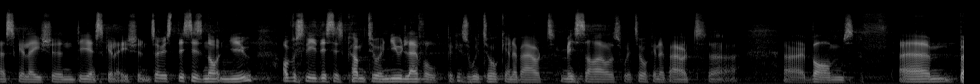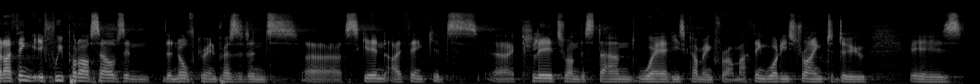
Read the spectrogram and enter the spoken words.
escalation, de escalation. So this is not new. Obviously, this has come to a new level because we're talking about missiles, we're talking about uh, uh, bombs. Um, but I think if we put ourselves in the North Korean president's uh, skin, I think it's uh, clear to understand where he's coming from. I think what he's trying to do is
